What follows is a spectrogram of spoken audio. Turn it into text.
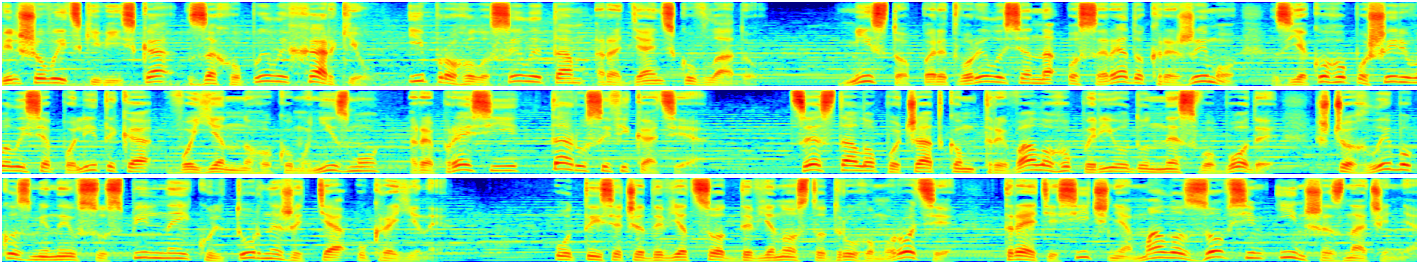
більшовицькі війська захопили Харків і проголосили там радянську владу. Місто перетворилося на осередок режиму, з якого поширювалися політика воєнного комунізму, репресії та русифікація. Це стало початком тривалого періоду несвободи, що глибоко змінив суспільне і культурне життя України. У 1992 році 3 січня мало зовсім інше значення.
